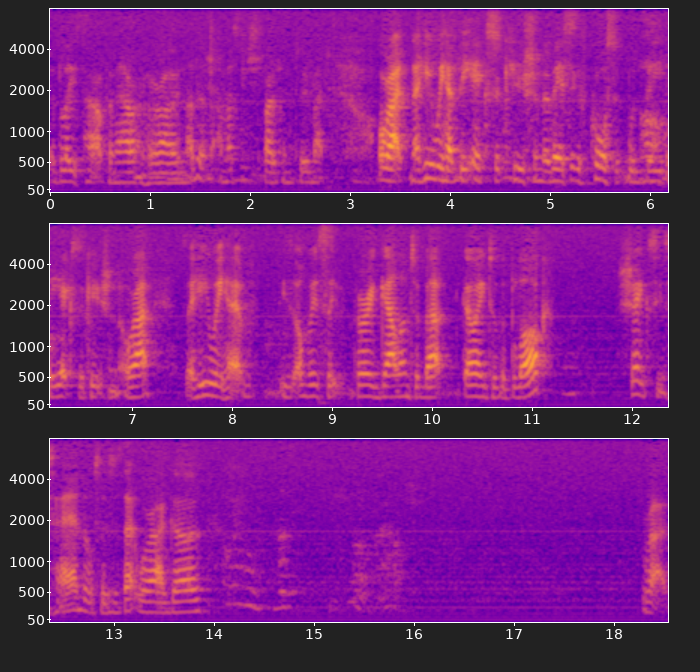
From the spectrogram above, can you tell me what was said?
at least half an hour on her own. I don't know, I must have spoken too much. All right, now here we have the execution of Essex. Of course, it would be the oh. execution. All right, so here we have. He's obviously very gallant about going to the block. Shakes his hand or says, "Is that where I go?" Oh, Right,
